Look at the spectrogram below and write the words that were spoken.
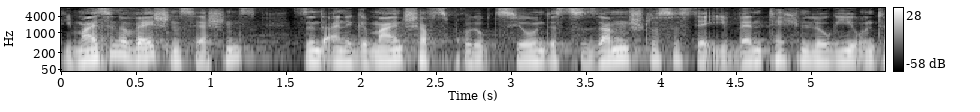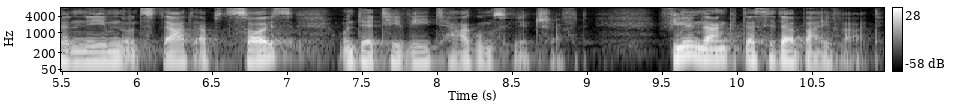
Die Mice Innovation Sessions sind eine Gemeinschaftsproduktion des Zusammenschlusses der Eventtechnologieunternehmen und Startups Zeus und der TV Tagungswirtschaft. Vielen Dank, dass ihr dabei wart.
